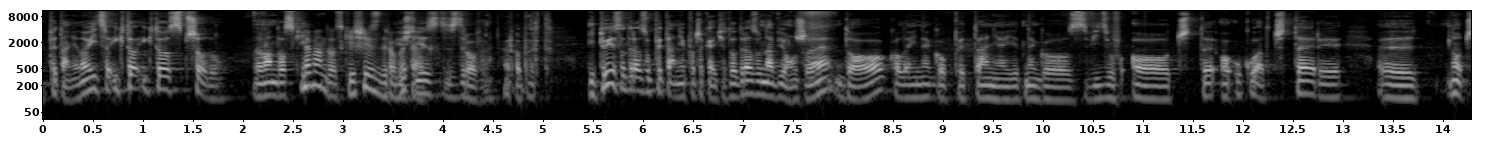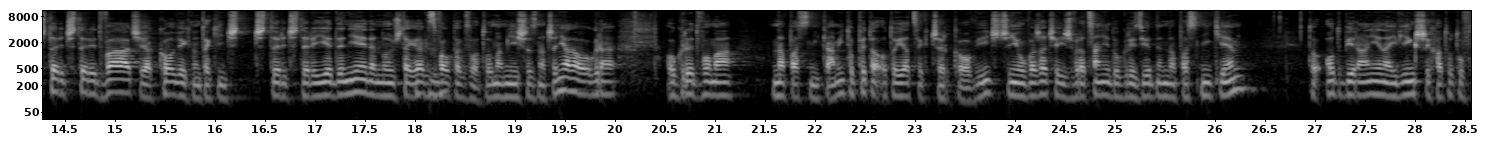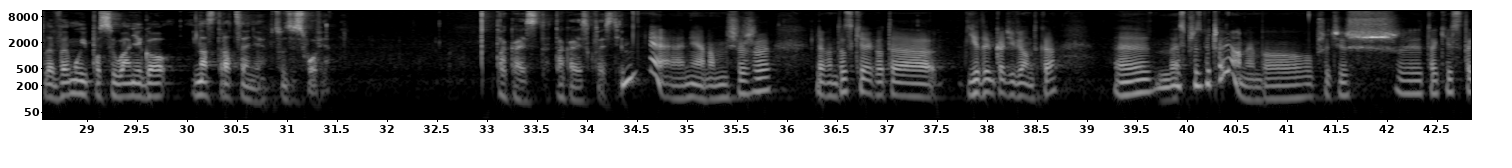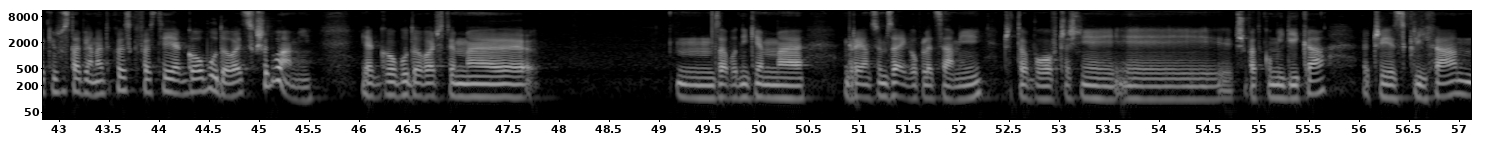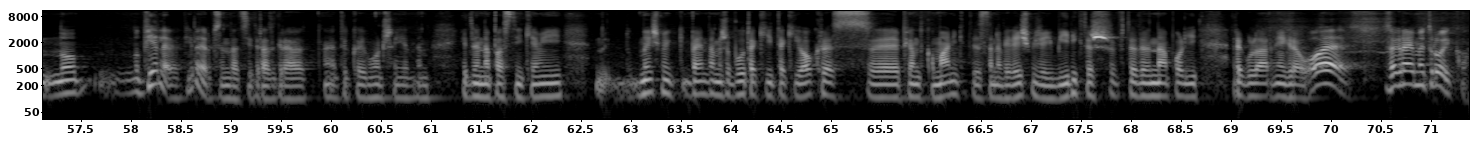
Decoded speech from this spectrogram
pytania. No i co? I kto, I kto z przodu? Lewandowski? Lewandowski, jeśli jest zdrowy, Jeśli tak. jest zdrowy. Robert. I tu jest od razu pytanie, poczekajcie, to od razu nawiążę do kolejnego pytania jednego z widzów o, czte, o układ 4, y, no 4-4-2, czy jakkolwiek, no taki 4-4-1-1, no już tak jak zwał, tak zwał, to ma mniejsze znaczenie, ale o grę, o grę dwoma napastnikami. To pyta o to Jacek Czerkowicz. Czy nie uważacie, iż wracanie do gry z jednym napastnikiem to odbieranie największych atutów lewemu i posyłanie go na stracenie, w cudzysłowie? Taka jest, taka jest kwestia. Nie, nie, no myślę, że Lewandowski jako ta jedynka, dziewiątka e, no jest przyzwyczajony, bo przecież e, tak jest, tak jest ustawiane, tylko jest kwestia jak go obudować skrzydłami, jak go obudować tym e, mm, zawodnikiem grającym za jego plecami, czy to było wcześniej w przypadku Milika, czy jest Klicha. No, no wiele, wiele reprezentacji teraz gra e, tylko i wyłącznie jednym, jednym napastnikiem i myśmy, pamiętam, że był taki, taki okres e, piątkomanii, kiedy zastanawialiśmy się i Milik też wtedy w Napoli regularnie grał. Oe, zagrajmy trójką.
